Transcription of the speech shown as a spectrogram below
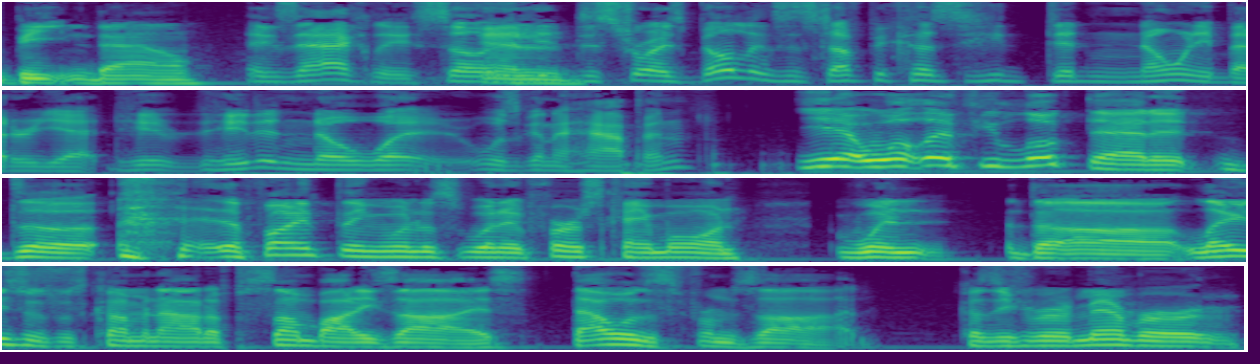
beaten down. Exactly. So he destroys buildings and stuff because he didn't know any better yet. He he didn't know what was going to happen. Yeah, well, if you looked at it, the the funny thing when it, was- when it first came on, when the uh, lasers was coming out of somebody's eyes, that was from Zod. Because if you remember,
